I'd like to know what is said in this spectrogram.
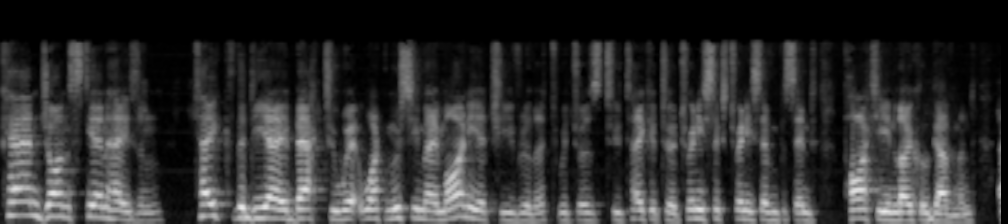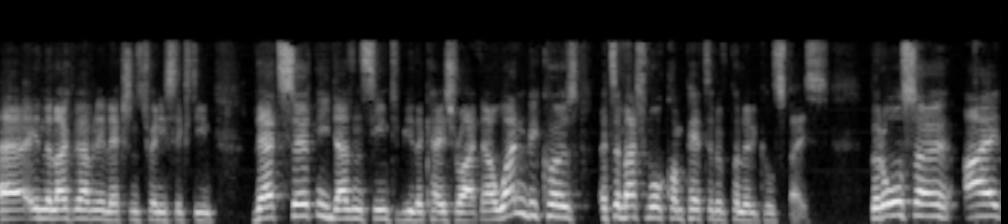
can John Steenhuisen take the DA back to where, what Mmusi Maimane achieved with it, which was to take it to a 26, 27% party in local government, uh, in the local government elections 2016. That certainly doesn't seem to be the case right now. One, because it's a much more competitive political space. But also, I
